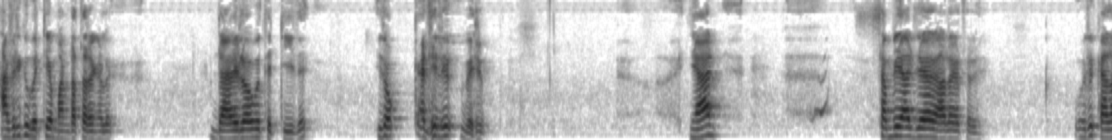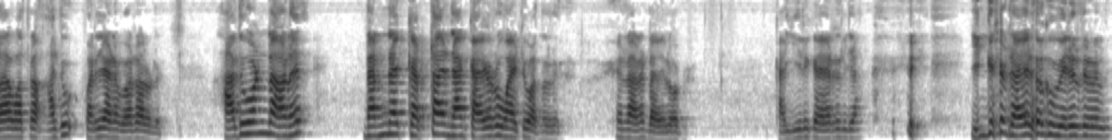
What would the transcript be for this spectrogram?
അവർക്ക് പറ്റിയ മണ്ടത്തരങ്ങൾ ഡയലോഗ് തെറ്റിയത് ഇതൊക്കെ അതിൽ വരും. ഞാൻ സംവിധാനം ചെയ്ത നാടകത്തിൽ ഒരു കഥാപാത്രം അത് പറയാണ് വേറൊരാളോട്. അതുകൊണ്ടാണ് നന്നെ കെട്ടാൻ ഞാൻ കയറുമായിട്ട് വന്നത് എന്നാണ് ഡയലോഗ്. കയ്യിൽ കയറില്ല. ഇങ്ങനെ ഡയലോഗ് വരുന്നത്.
